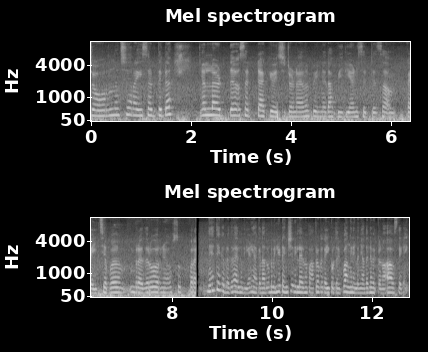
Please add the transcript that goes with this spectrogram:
ചോറെന്ന് വെച്ചാൽ റൈസ് എടുത്തിട്ട് എല്ലാം എടുത്ത് സെറ്റാക്കി വെച്ചിട്ടുണ്ടായിരുന്നു. പിന്നെ ഇതാ ബിരിയാണി സെറ്റ് കഴിച്ചപ്പോൾ ബ്രദർ പറഞ്ഞു സൂപ്പർ നേരത്തെയൊക്കെ ബ്രദറായിരുന്നു ബിരിയാണി ആക്കുന്നത്. അതുകൊണ്ട് വലിയ ടെൻഷൻ ഇല്ലായിരുന്നു. പാത്രമൊക്കെ കൈ കൊടുത്തത് ഇപ്പോൾ അങ്ങനെയല്ല. ഞാൻ തന്നെ വെക്കണം. ആ അവസ്ഥയായി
